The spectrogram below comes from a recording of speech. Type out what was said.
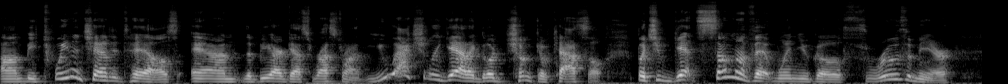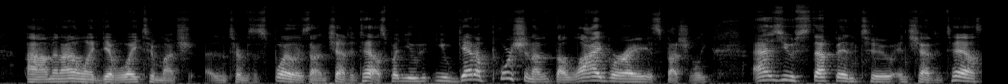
um, between Enchanted Tales and the Be Our Guest restaurant, you actually get a good chunk of castle, but you get some of it when you go through the mirror. Um, and I don't want to give away too much in terms of spoilers on Enchanted Tales, but you you get a portion of it, the library especially, as you step into Enchanted Tales,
